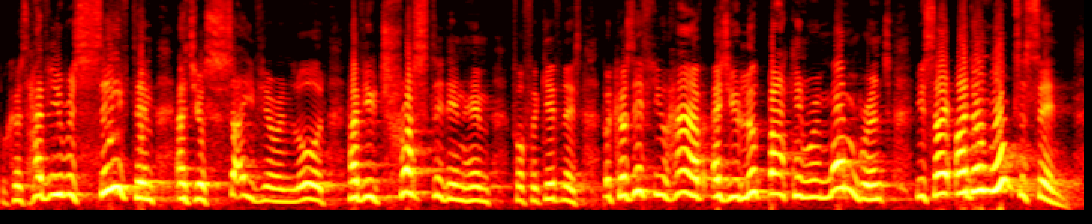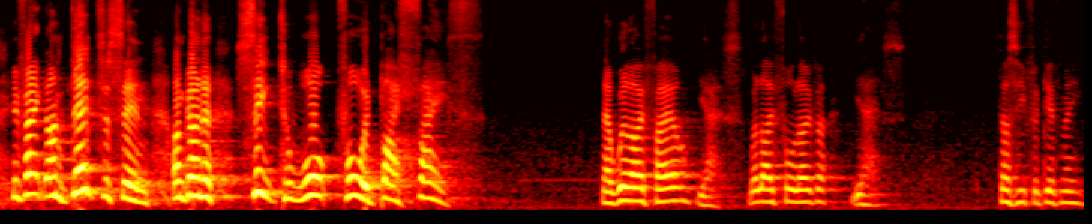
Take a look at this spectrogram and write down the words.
Because have you received him as your Savior and Lord? Have you trusted in him for forgiveness? Because if you have, as you look back in remembrance, you say, I don't want to sin. In fact, I'm dead to sin. I'm going to seek to walk forward by faith. Now, will I fail? Yes. Will I fall over? Yes. Does he forgive me?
